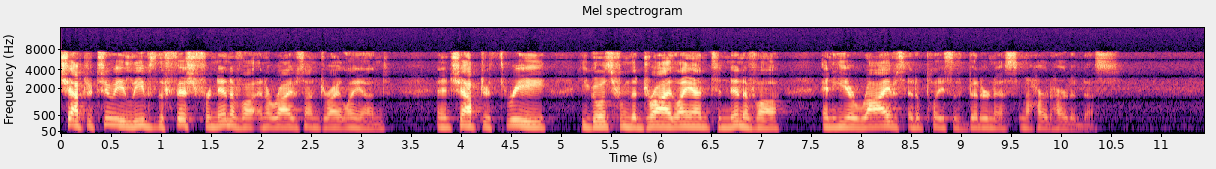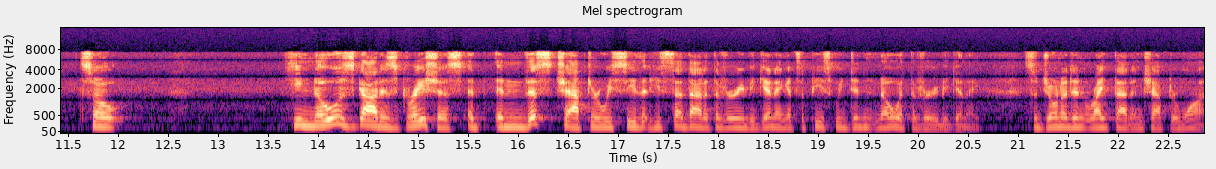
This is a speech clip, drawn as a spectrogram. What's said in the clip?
chapter 2, he leaves the fish for Nineveh and arrives on dry land. And in chapter 3, he goes from the dry land to Nineveh and he arrives at a place of bitterness and hard heartedness. So he knows God is gracious. In this chapter, we see that he said that at the very beginning. It's a piece we didn't know at the very beginning. So Jonah didn't write that in chapter 1.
